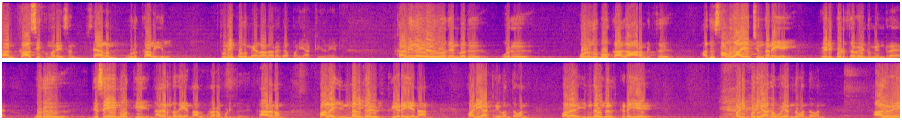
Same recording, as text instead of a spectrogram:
நான் காசி குமரேசன் சேலம் உருக்காலையில் துணை பொது மேலாளராக பணியாற்றுகிறேன். கவிதை எழுதுவது என்பது ஒரு பொழுதுபோக்காக ஆரம்பித்து அது சமுதாய சிந்தனையை வெளிப்படுத்த வேண்டும் என்ற ஒரு திசையை நோக்கி நகர்ந்ததை என்னால் உணர முடிந்தது. காரணம் பல இன்னல்களுக்கு இடையே நான் பணியாற்றி வந்தவன் பல இன்னல்களுக்கிடையே படிப்படியாக உயர்ந்து வந்தவன். ஆகவே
